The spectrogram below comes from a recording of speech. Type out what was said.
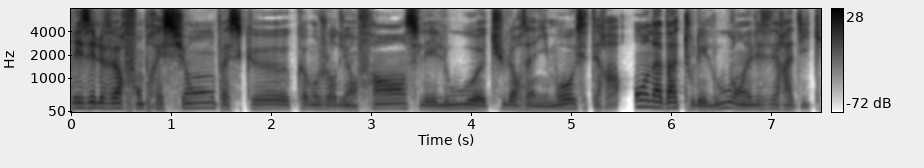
les éleveurs font pression parce que, comme aujourd'hui en France, les loups euh, tuent leurs animaux, etc. On abat tous les loups, on les éradique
